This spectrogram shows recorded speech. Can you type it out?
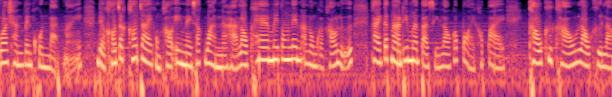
ว่าฉันเป็นคนแบบไหน เดี๋ยวเขาจะเข้าใจของเขาเองในสักวันนะคะ เราแค่ไม่ต้องเล่นอารมณ์กับเขาหรือใครก็ตามที่มาตัดสินเราก็ปล่อยเขาไป เขาคือเขาเราคือเรา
